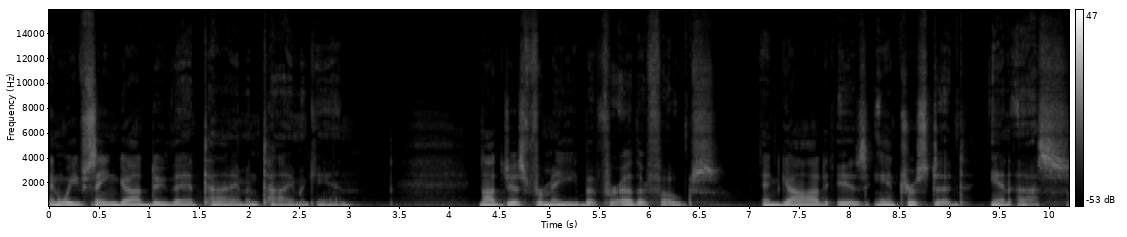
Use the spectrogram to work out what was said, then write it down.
And we've seen God do that time and time again not just for me, but for other folks. And God is interested in us.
